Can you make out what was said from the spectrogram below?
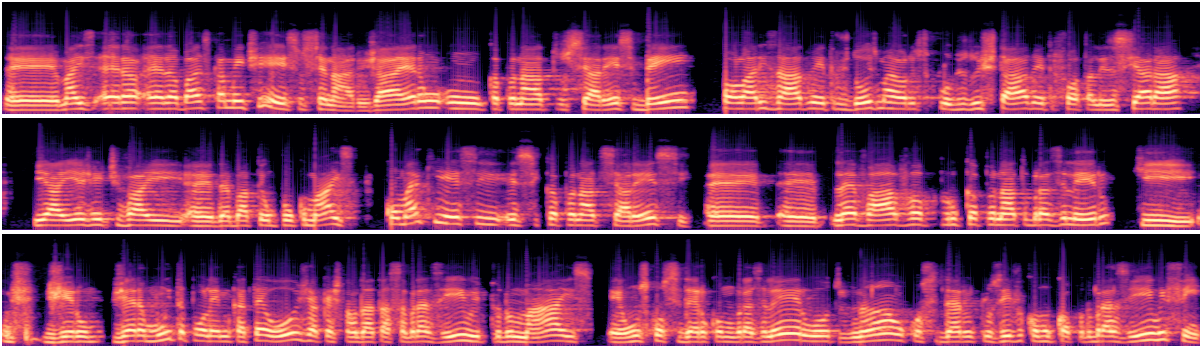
é, mas era, era basicamente esse o cenário. Já era um, um, campeonato cearense bem polarizado entre os dois maiores clubes do estado, entre Fortaleza e Ceará, e aí a gente vai é, debater um pouco mais como é que esse, esse campeonato cearense é, é, levava para o campeonato brasileiro, que gerou, gera muita polêmica até hoje, a questão da Taça Brasil e tudo mais. É, uns consideram como brasileiro, outros não, consideram inclusive como Copa do Brasil, enfim.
